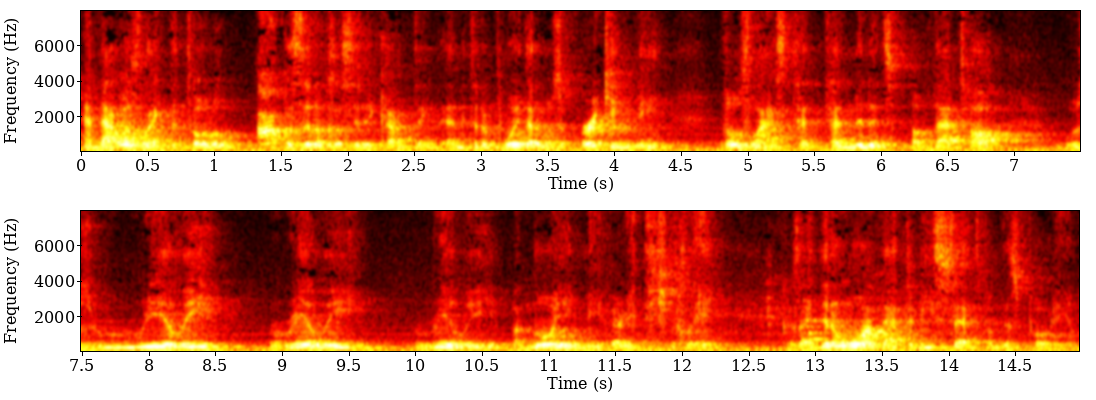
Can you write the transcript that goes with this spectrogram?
And that was like the total opposite of Hasidic content, and to the point that it was irking me, those last 10, 10 minutes of that talk was really, really, really annoying me very deeply, because I didn't want that to be said from this podium.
